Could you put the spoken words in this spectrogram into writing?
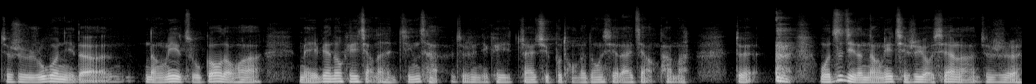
就是如果你的能力足够的话。每一遍都可以讲得很精彩，就是你可以摘取不同的东西来讲它嘛。对 我自己的能力其实有限了，就是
